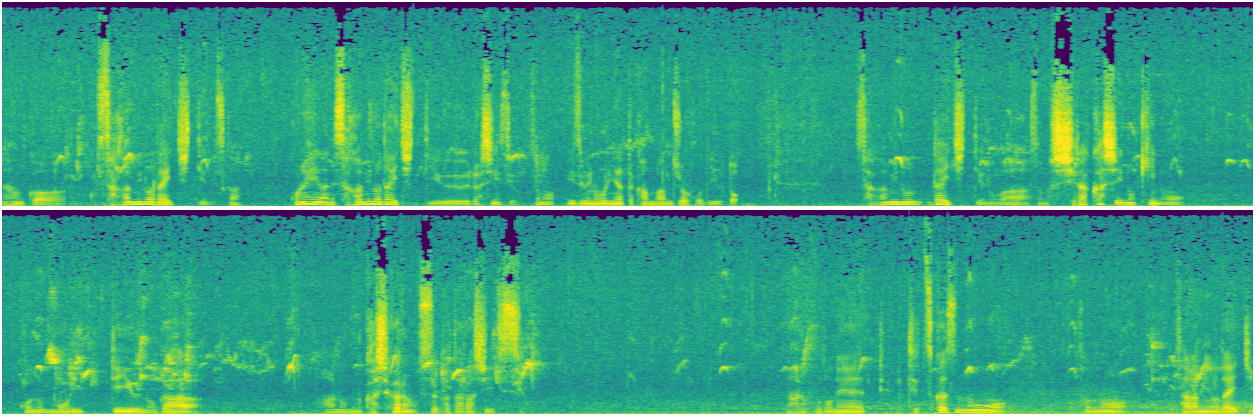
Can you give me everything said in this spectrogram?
なんか相模の大地っていうんですか？この辺はね相模の大地っていうらしいんですよ。その泉の森にあった看板情報で言うと。相模の大地っていうのはその白樫の木のこの森っていうのがあの昔からの姿らしいですよ。なるほどね手つかずのその相模の大地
